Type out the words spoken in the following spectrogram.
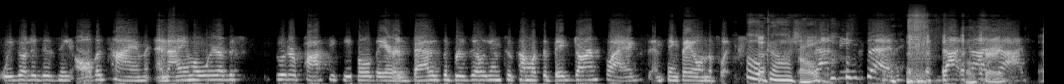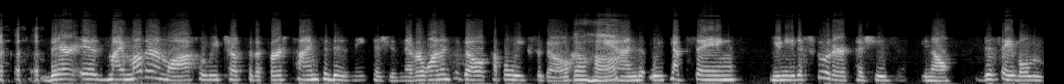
We go to Disney all the time, and I am aware of the scooter posse people. They are as bad as the Brazilians who come with the big darn flags and think they own the place. Oh gosh. Oh, That being said, dot, dot, Okay. dot. There is my mother-in-law who we took for the first time to Disney because she's never wanted to go a couple weeks ago. Uh-huh. And we kept saying, you need a scooter because she's, you know, disabled,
